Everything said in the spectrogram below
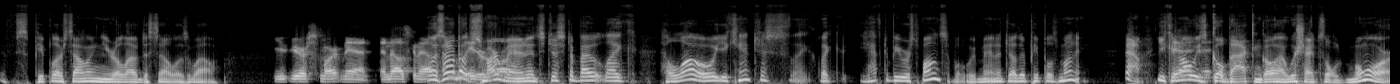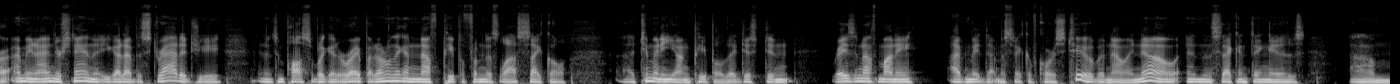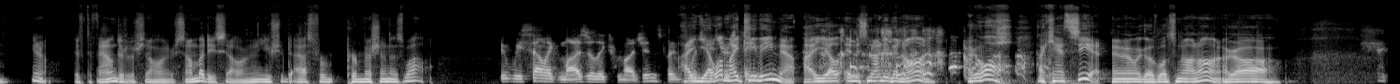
If people are selling, you're allowed to sell as well. You- You're a smart man, and I was going to ask. Well, it's not about smart on- man. It's just about like, hello, you can't just like like you have to be responsible. We manage other people's money. Now you can Yeah, always and- go back and go, I wish I'd sold more. I mean, I understand that you got to have a strategy, and it's impossible to get it right. But I don't think enough people from this last cycle, uh, too many young people, they just didn't raise enough money. I've made that mistake, of course, too. But now I know. And the second thing is, um, you know, if the founders are selling or somebody's selling, you should ask for permission as well. We sound like miserly curmudgeons, but I yell at my TV now. I yell, and it's not even on. I go, oh, I can't see it. And Emily goes, well, it's not on. I go, oh,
